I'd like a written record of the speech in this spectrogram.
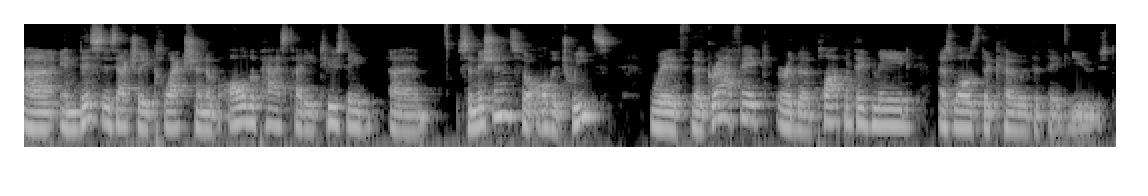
Uh, and this is actually a collection of all the past Tidy Tuesday uh, submissions, so all the tweets with the graphic or the plot that they've made, as well as the code that they've used.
